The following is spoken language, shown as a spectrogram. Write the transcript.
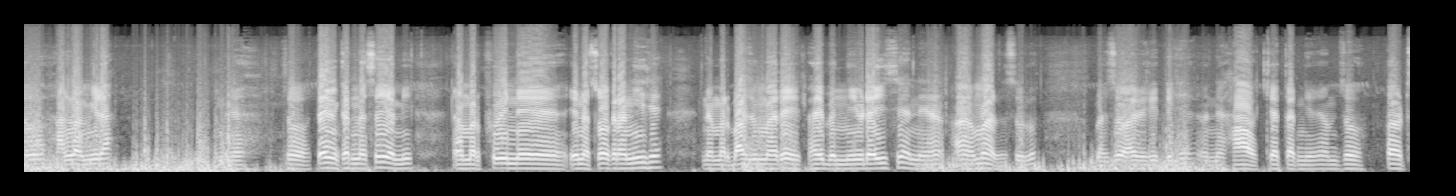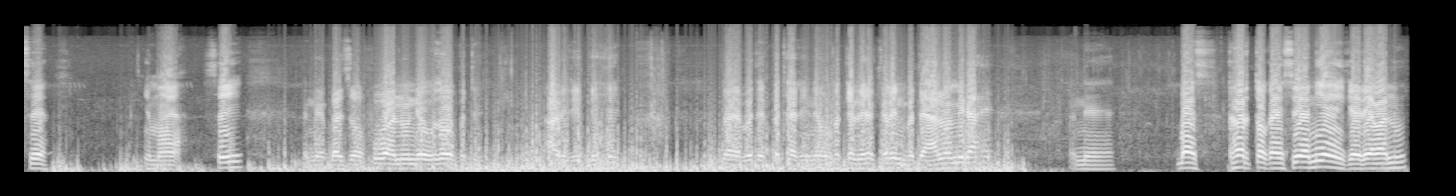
તો હાલવા મીળા. અને જો ત્રણ ઘરના છે અમે. અમારા ફૂઈને એના છોકરાની છે અને અમારા બાજુમાં રહે, ભાઈબંધ નીવડાઈ છે અને આ અમારો સોલો બસ આવી રીતે છે અને હાવ ખેતરની આમ જો પટ છે, એમાં સહી અને બસો ફૂવાનું ને એવું જો બધું આવી રીતે છે. એ બધે પથારીને એવું હકેલે કરીને બધા હાલવા મીડા છે. અને બસ ઘર તો કાંઈ છે નહીં કે રહેવાનું.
